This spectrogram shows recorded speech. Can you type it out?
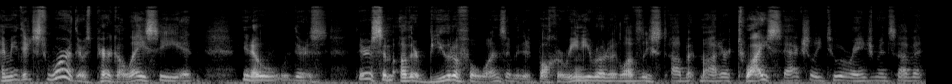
I mean, there just weren't. There was Pergolesi, and you know, there's there's some other beautiful ones. I mean, there's Boccherini wrote a lovely Stabat uh, Mater twice, actually, two arrangements of it.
